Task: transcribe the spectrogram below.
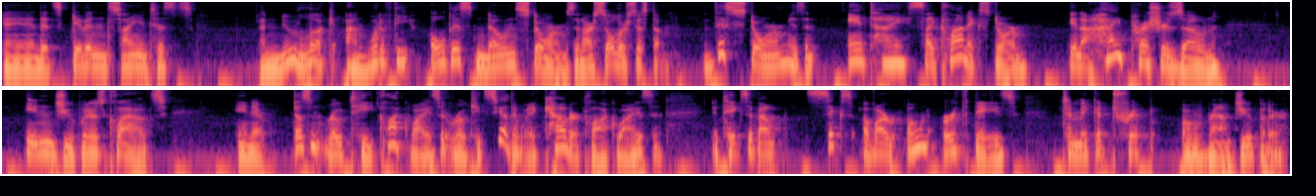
And it's given scientists a new look on one of the oldest known storms in our solar system. This storm is an anticyclonic storm in a high pressure zone in Jupiter's clouds. And it doesn't rotate clockwise, it rotates the other way, counterclockwise. And it takes about six of our own Earth days to make a trip around Jupiter.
